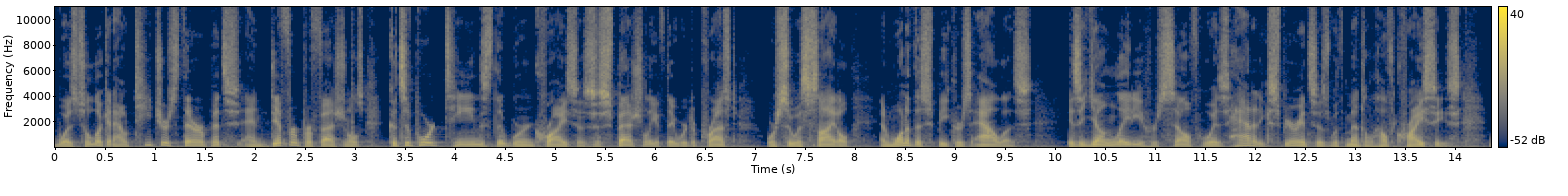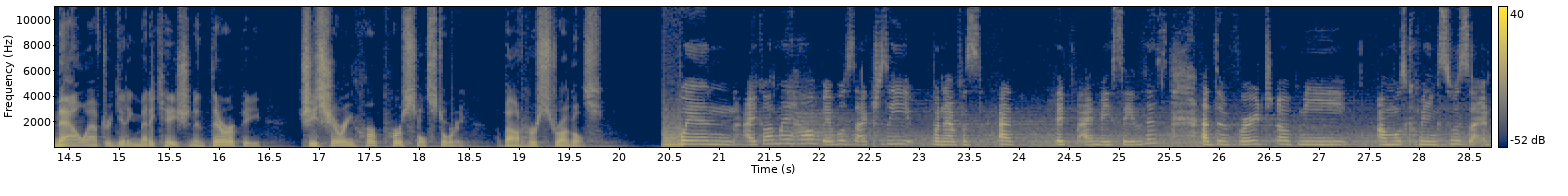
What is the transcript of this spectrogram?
was to look at how teachers, therapists, and different professionals could support teens that were in crisis, especially if they were depressed or suicidal. And one of the speakers, Alice, is a young lady herself who has had experiences with mental health crises. Now, after getting medication and therapy, she's sharing her personal story about her struggles. When I got my help, it was actually when I was at, if I may say this, at the verge of me almost committing suicide.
